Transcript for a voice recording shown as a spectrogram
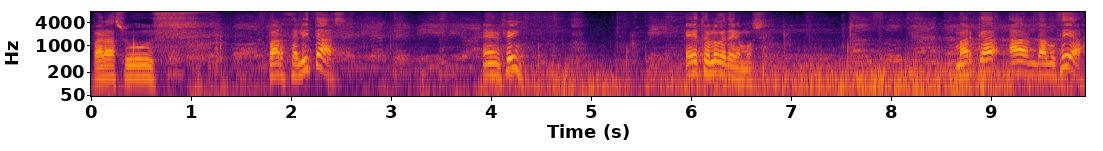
para sus parcelitas. En fin, esto es lo que tenemos. Marca Andalucía.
